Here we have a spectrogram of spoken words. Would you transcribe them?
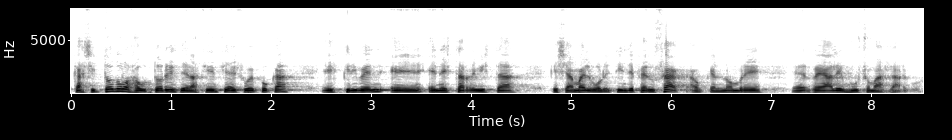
casi todos los autores de la ciencia de su época, escriben en, esta revista que se llama El Boletín de Ferussac, aunque el nombre eh, real es mucho más largo.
